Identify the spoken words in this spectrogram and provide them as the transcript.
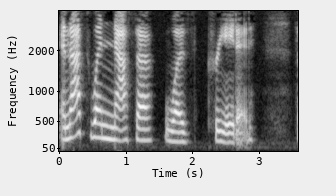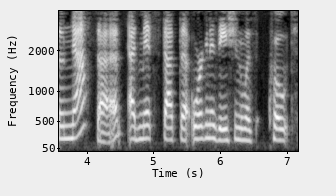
And that's when NASA was created. So NASA admits that the organization was, quote,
